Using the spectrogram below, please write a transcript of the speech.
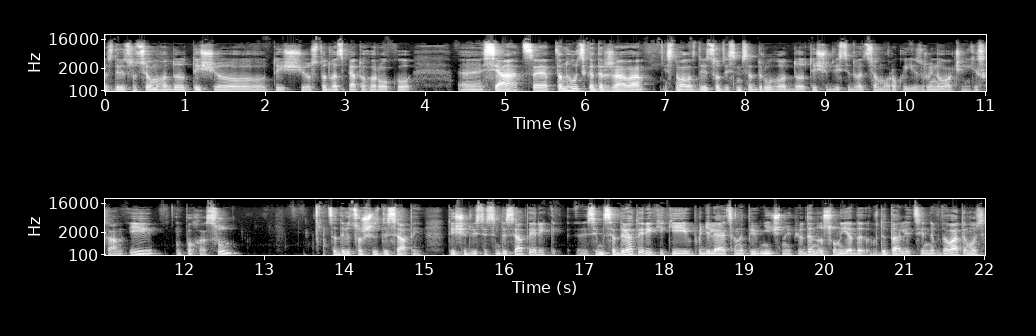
з 907 до 1125 року. Е, Ся, це Тангутська держава, існувала з 982 до 1227 року. Її зруйнував Чингісхан. І епоха Сун, це 960-1270 рік, е, 79 рік, який поділяється на північну і південну Сун. Я в деталі ці не вдаватимусь.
